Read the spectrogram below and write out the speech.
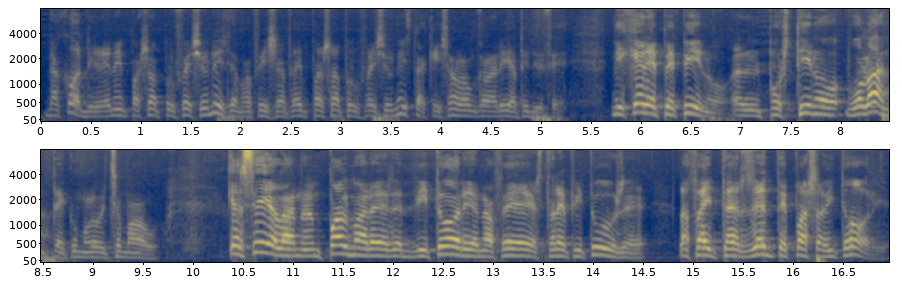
d'accordo, è un passato professionista, ma se è un passato professionista, chissà non calaria più di fe. Michele Pepino, il postino volante, come lo chiamavo che sia un palmarès di vittorie, una fe strepitose, la fa intergente passa vittorie.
